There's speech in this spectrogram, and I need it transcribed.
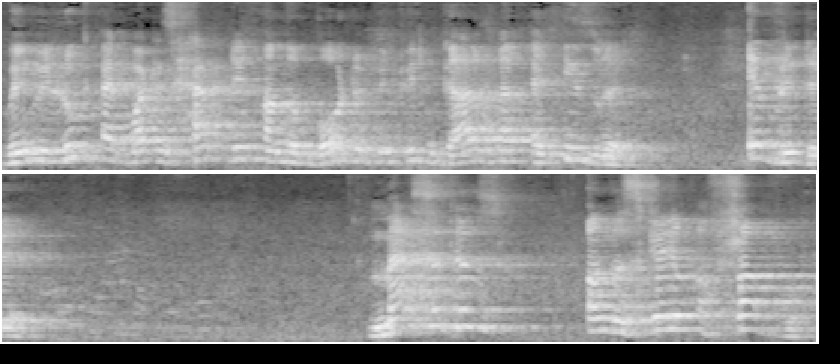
when we look at what is happening on the border between Gaza and Israel every day. Massacres on the scale of Sharpeville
